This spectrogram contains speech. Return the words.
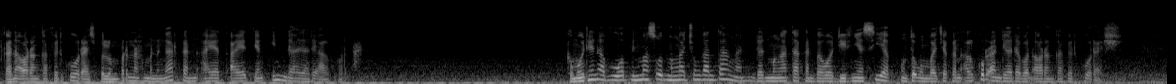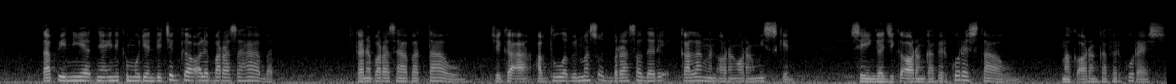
Karena orang kafir Quraisy belum pernah mendengarkan ayat-ayat yang indah dari Al-Quran. Kemudian Abdullah bin Mas'ud mengacungkan tangan dan mengatakan bahwa dirinya siap untuk membacakan Al-Quran di hadapan orang kafir Quraisy. Tapi niatnya ini kemudian dicegah oleh para sahabat. Karena para sahabat tahu jika Abdullah bin Mas'ud berasal dari kalangan orang-orang miskin. Sehingga jika orang kafir Quraisy tahu, maka orang kafir Quraisy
